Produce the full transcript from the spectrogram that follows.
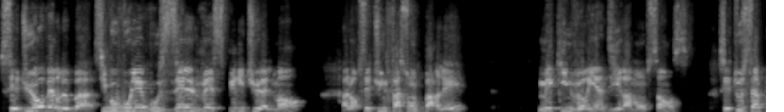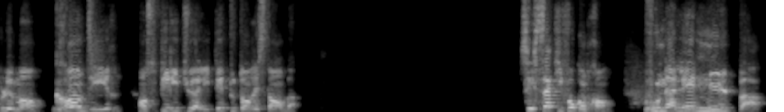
c'est du haut vers le bas. Si vous voulez vous élever spirituellement, alors c'est une façon de parler, mais qui ne veut rien dire à mon sens. C'est tout simplement grandir en spiritualité tout en restant en bas. C'est ça qu'il faut comprendre. Vous n'allez nulle part.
